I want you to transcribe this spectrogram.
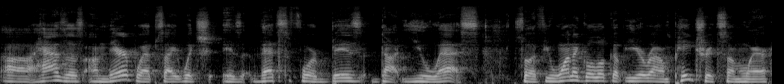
Uh, has us on their website, which is vetsforbiz.us. So if you want to go look up year round Patriot somewhere,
